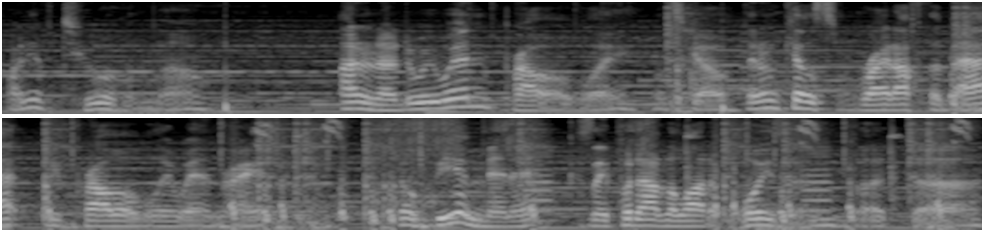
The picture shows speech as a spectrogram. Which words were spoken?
why do you have two of them though? I don't know. Do we win? Probably. Let's go. They don't kill us right off the bat. We probably win, right? It'll be a minute because they put out a lot of poison, but uh,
